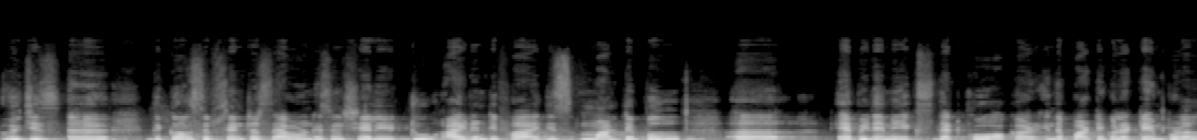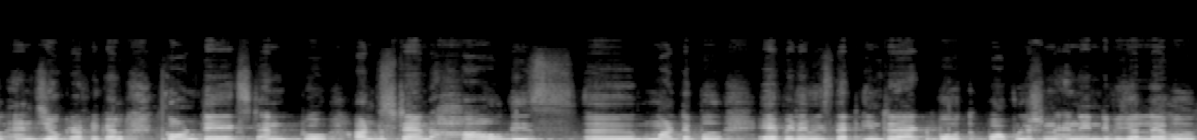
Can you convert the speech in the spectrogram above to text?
which is uh, the concept centers around essentially to identify these multiple uh, epidemics that co-occur in the particular temporal and geographical context and to understand how these Uh, multiple epidemics that interact both population and individual level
